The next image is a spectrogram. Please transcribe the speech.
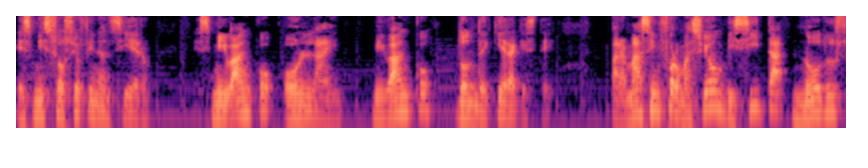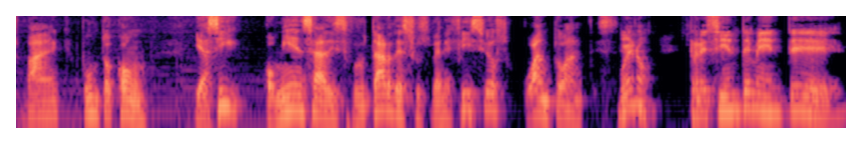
es mi socio financiero, es mi banco online, mi banco donde quiera que esté. Para más información visita nodusbank.com y así comienza a disfrutar de sus beneficios cuanto antes. Bueno, recientemente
